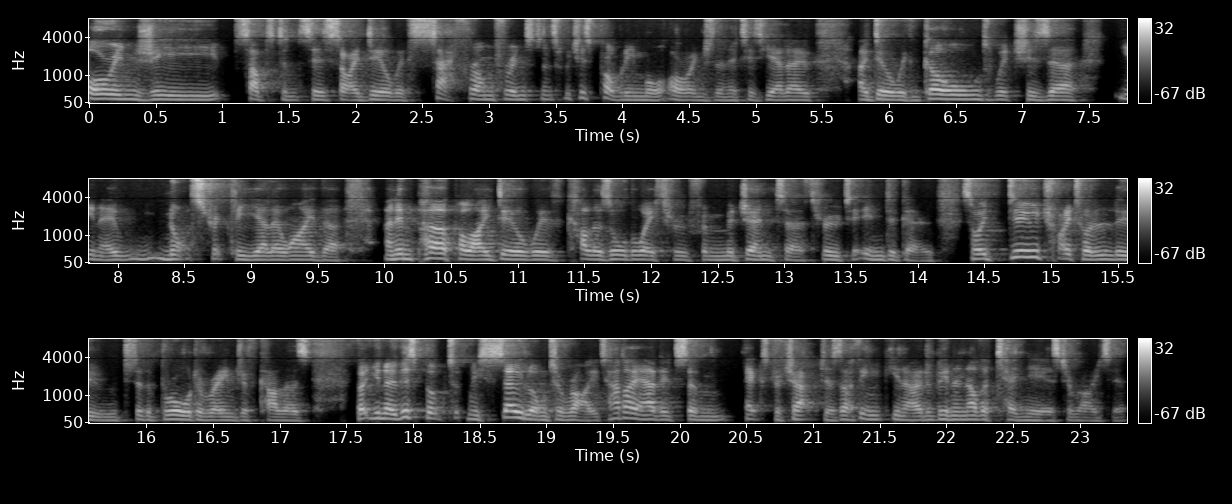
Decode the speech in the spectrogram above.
orangey substances. So I deal with saffron, for instance, which is probably more orange than it is yellow. I deal with gold, which is, uh, you know, not strictly yellow either. And in purple, I deal with colors all the way through from magenta through to indigo. So I do try to allude to the broader range of colors. But, you know, this book took me so long to write. Had I added some extra chapters, I think, you know, it'd have been another 10 years to write it.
